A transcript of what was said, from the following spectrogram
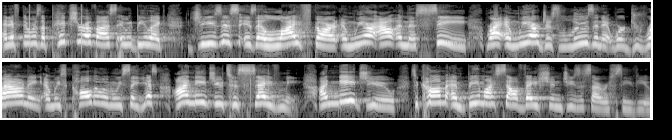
And if there was a picture of us, it would be like Jesus is a lifeguard and we are out in the sea, right? And we are just losing it. We're drowning. And we call to him and we say, Yes, I need you to save me. I need you to come and be my salvation. Jesus, I receive you.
